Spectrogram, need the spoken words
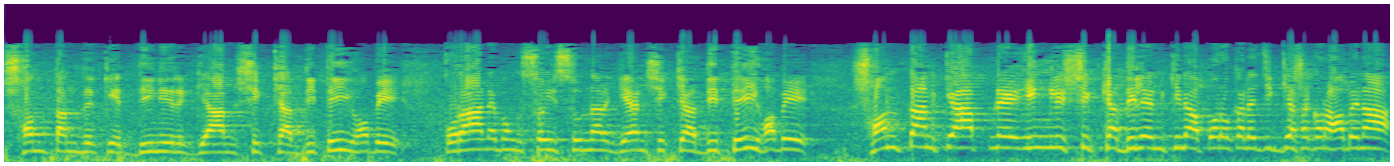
সন্তানদেরকে দিনের জ্ঞান শিক্ষা দিতেই হবে, কোরআন এবং সই সুনার জ্ঞান শিক্ষা দিতেই হবে। সন্তানকে আপনি ইংলিশ শিক্ষা দিলেন কিনা পরকালে জিজ্ঞাসা করা হবে না।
